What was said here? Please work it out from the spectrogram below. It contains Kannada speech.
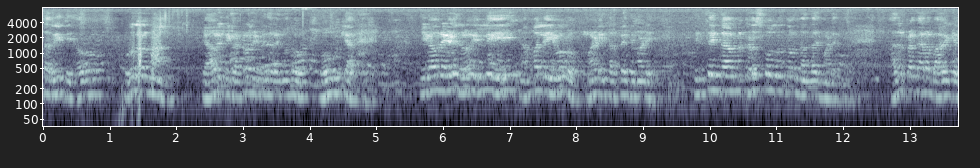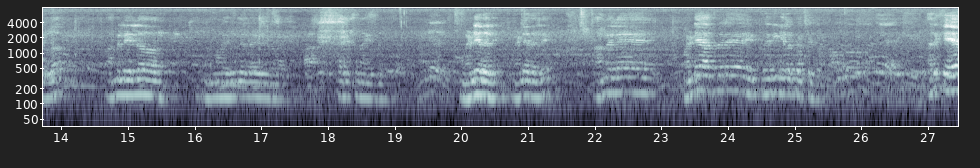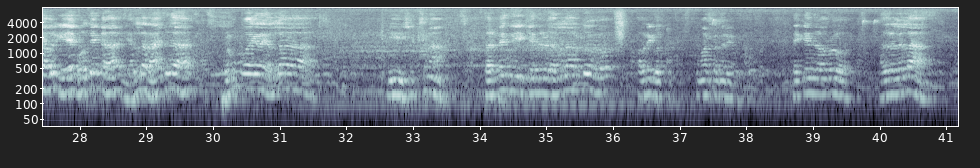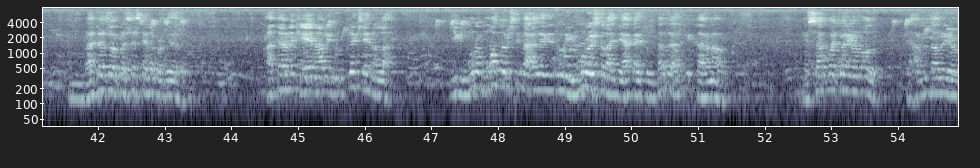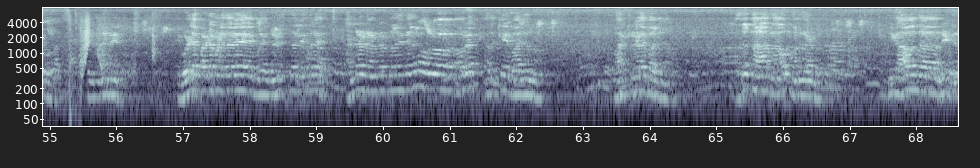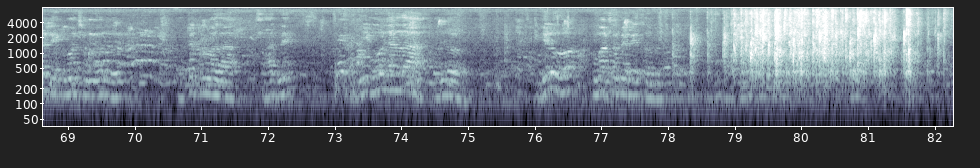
ಮಾಡುವಂಥ ರೀತಿ ಅವರು ಹುಡುಗರನ್ನ ಯಾವ ರೀತಿ ಕಂಟ್ರೋಲ್ ಇಟ್ಟಿದ್ದಾರೆ ಅನ್ನೋದು ಬಹುಮುಖ್ಯ ಆಗ್ತದೆ. ಈಗ ಅವರು ಹೇಳಿದರು, ಇಲ್ಲಿ ನಮ್ಮಲ್ಲಿ ಇವರು ಮಾಡಿ, ತರಬೇತಿ ಮಾಡಿ ಇಂಥ ಇಂಥವ್ರನ್ನ ಕಳಿಸ್ಬೋದು ಅಂತ ಒಂದು ಅಂದಾಜು ಮಾಡಿದ್ದಾರೆ. ಅದ್ರ ಪ್ರಕಾರ ಬಾವಿಗೆಲ್ಲ ಆಮೇಲೆ ಎಲ್ಲೋ ನಮ್ಮ ಇದರಲ್ಲೆಲ್ಲ ಮಂಡ್ಯದಲ್ಲಿ ಮಂಡ್ಯದಲ್ಲಿ. ಆಮೇಲೆ ಮಂಡ್ಯ ಆದಮೇಲೆ ಟ್ರೈನಿಂಗೆಲ್ಲ ಕಳಿಸಿದ್ರು. ಅದಕ್ಕೆ ಅವರಿಗೆ ಬಹುತೇಕ ಎಲ್ಲ ರಾಜ್ಯದ ಪ್ರಮುಖವಾಗಿರೋ ಎಲ್ಲ ಈ ಶಿಕ್ಷಣ ತರಬೇತಿ ಕೇಂದ್ರಗಳೆಲ್ಲರದ್ದು ಅವರಿಗೆ ಗೊತ್ತು ಕುಮಾರಸ್ವಾಮಿ ಗೊತ್ತು. ಏಕೆಂದರೆ ಅವರು ಅದರಲ್ಲೆಲ್ಲ ರಾಜ್ಯೋತ್ಸವ ಪ್ರಶಸ್ತಿ ಎಲ್ಲ ಪಡೆದಿದ್ದಾರೆ. ಆ ಕಾರಣಕ್ಕೆ ನಾವು ಈಗ ಉತ್ಪ್ರೇಕ್ಷೆ ಏನಲ್ಲ. ಈಗ ಮೂರ ಮೂವತ್ತು ವರ್ಷದಿಂದ ಆಗದೇ ಇದ್ದು ಈ ಮೂರು ವರ್ಷದಲ್ಲಿ ಆಯ್ತು ಯಾಕಾಯ್ತು ಅಂತಂದ್ರೆ ಅದಕ್ಕೆ ಕಾರಣ ಅವರು. ಎಸ್ ಆರ್ ಅವರು ಹೇಳ್ಬೋದು ಒಳ್ಳೆ ಪಾಠ ಮಾಡಿದರೆ ಗಣಿತದಲ್ಲಿ ಇದ್ರೆ ಹಂಡ್ರೆಡ್ ಹಂಡ್ರೆಡ್ ಇದ್ದಾರೆ, ಅವರು, ಅವರೇ ಅದಕ್ಕೆ ಬಾಜನು ಮಾಸ್ಟ್ರುಗಳೇ ಬಾಜನು ಅದನ್ನ ನಾವು ಮನಗಾಡಬೇಕು. ಈಗ ಆ ಒಂದು ನಿಟ್ಟಿನಲ್ಲಿ ಕುಮಾರಸ್ವಾಮಿ ಅವರು ಅತ್ಯುತ್ತಮವಾದ ಸಾಧನೆ. ಈ ಮೂರು ಜನದ ಒಂದು ಗೆಲುವು ಕುಮಾರಸ್ವಾಮಿ ಅವರಿಗೆ ಸಲ್ಲಬೇಕು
